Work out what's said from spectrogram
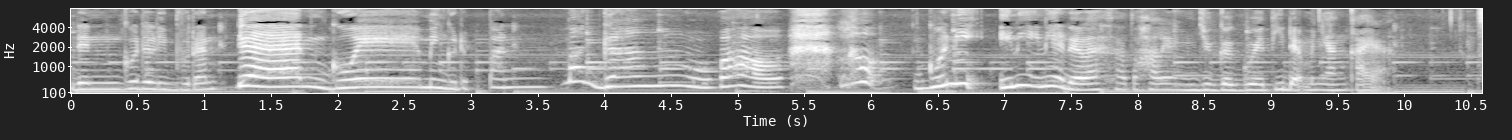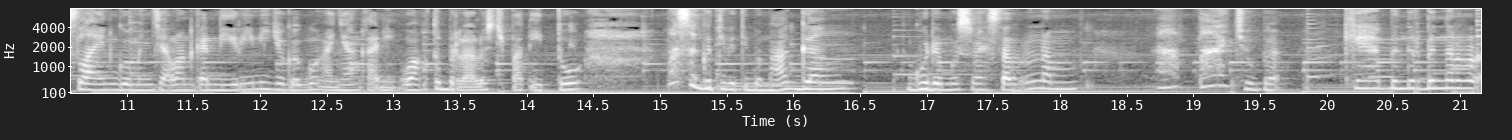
dan gue udah liburan. Dan gue minggu depan magang. Wow. Lo gue nih ini ini adalah satu hal yang juga gue tidak menyangka ya. Selain gue mencalonkan diri ini juga gue gak nyangka nih waktu berlalu secepat itu masa gue tiba-tiba magang? Gue udah mau semester 6 apa coba kayak bener-bener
